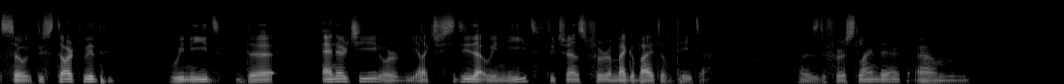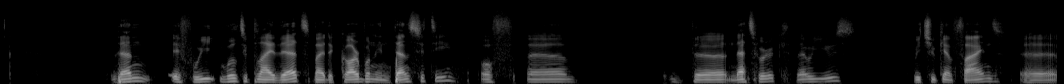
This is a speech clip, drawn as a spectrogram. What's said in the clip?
so to start with, we need the energy or the electricity that we need to transfer a megabyte of data. That is the first line there. Um, then if we multiply that by the carbon intensity of uh, the network that we use, which you can find uh,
